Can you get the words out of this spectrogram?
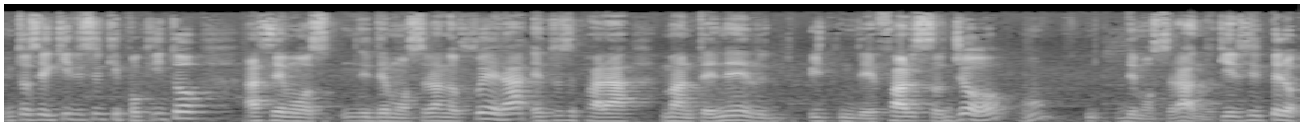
Entonces quiere decir que poquito hacemos demostrando fuera, entonces para mantener de falso yo, demostrando. Quiere decir, pero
